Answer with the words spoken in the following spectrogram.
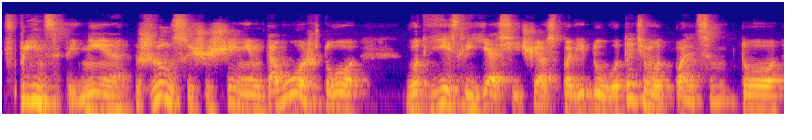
в принципе не жил с ощущением того, что вот если я сейчас поведу вот этим вот пальцем, то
